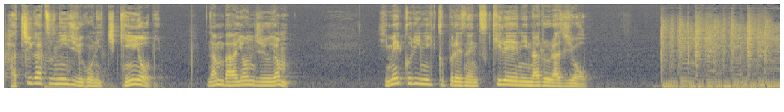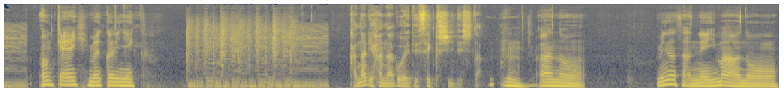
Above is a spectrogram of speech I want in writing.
8月25日金曜日。ナンバー44姫クリニックプレゼンツ綺麗になるラジオ。OK 姫クリニック。かなり鼻声でセクシーでした。うん。あの皆さんね今あの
